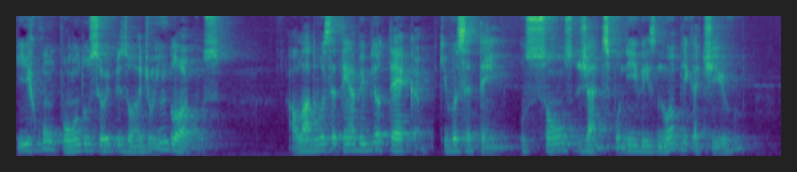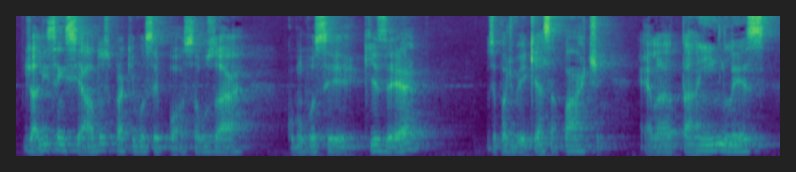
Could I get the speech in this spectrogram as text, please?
e ir compondo o seu episódio em blocos. Ao lado você tem a biblioteca, que você tem os sons já disponíveis no aplicativo, já licenciados para que você possa usar como você quiser. Você pode ver que essa parte ela está em inglês,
